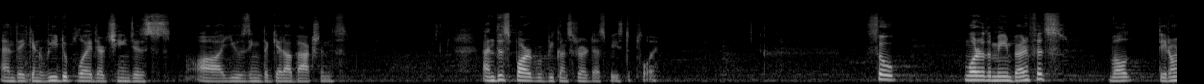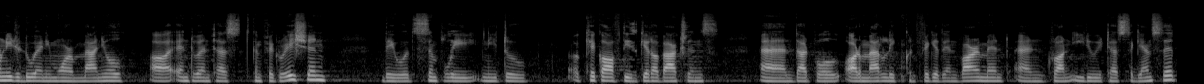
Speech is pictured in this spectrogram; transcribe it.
and they can redeploy their changes uh, using the GitHub Actions. And this part would be considered DevSpace deploy. So what are the main benefits? Well, they don't need to do any more manual end-to-end -end test configuration. They would simply need to kick off these GitHub actions, and that will automatically configure the environment and run E2E tests against it.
